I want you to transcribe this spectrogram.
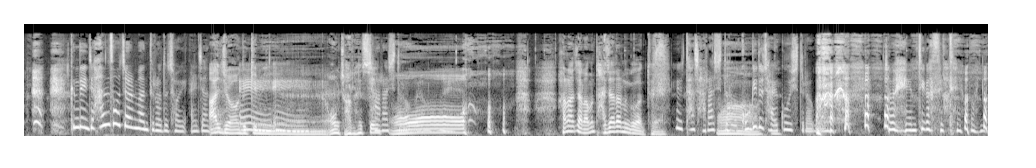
근데 이제 한 소절만 들어도 저희 알잖아요. 알죠, 예, 느낌이. 예. 예. 어, 잘했어요. 잘하시더라고요. 오. 하나 잘하면 다 잘하는 것 같아. 다 잘하시더라고요. 와. 고기도 잘 구우시더라고요. 저희 MT 갔을 때 보니까.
